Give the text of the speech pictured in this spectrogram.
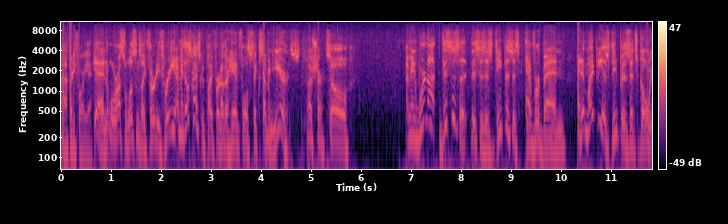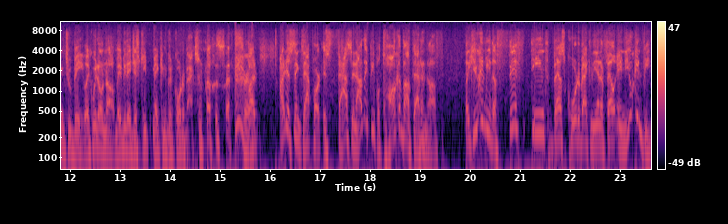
Uh, 34, yeah. Yeah, and well, Russell Wilson's like 33. I mean, those guys could play for another handful, six, seven years. Oh, sure. So, I mean, we're not. This is a this is as deep as it's ever been, and it might be as deep as it's going to be. Like we don't know. Maybe they just keep making good quarterbacks. Who knows? But I just think that part is fascinating. I don't think people talk about that enough. Like you can be the 15th best quarterback in the NFL, and you can be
